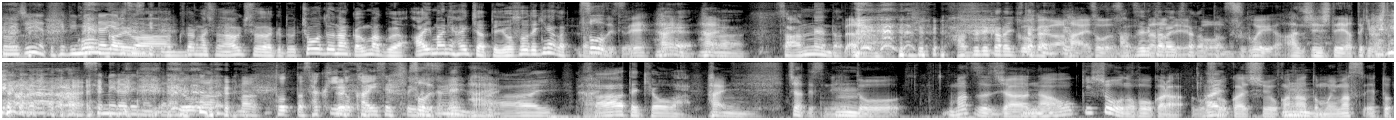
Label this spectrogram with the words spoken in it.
50になってヘビメ今タやり回続けてるは九段橋の青木賞だけど、ちょうどなんかうまく合間に入っちゃって予想できなかったそうですねはいねはいうん残念だったな。外れから行き今たかった。回は、はい、そうです。外れから行きたかったすごい安心してやってきました。責められないから今日はまあ撮った作品の解説といいますかねそうですね。はい。はい。さて今日は。はい。うん。じゃあですね、うん。えっと、まずじゃあ、直木賞の方からご紹介しようかなと思います。えっと、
